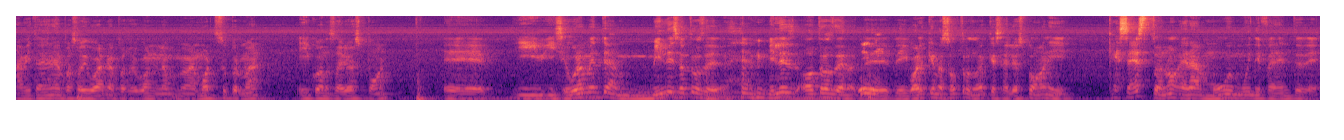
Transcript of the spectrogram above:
A mí también me pasó igual, me pasó con la, muerte de Superman y cuando salió Spawn. Eh, y, y, seguramente a miles otros de miles otros de, de, igual que nosotros, ¿no? Que salió Spawn y ¿qué es esto, no? Era muy muy diferente de,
